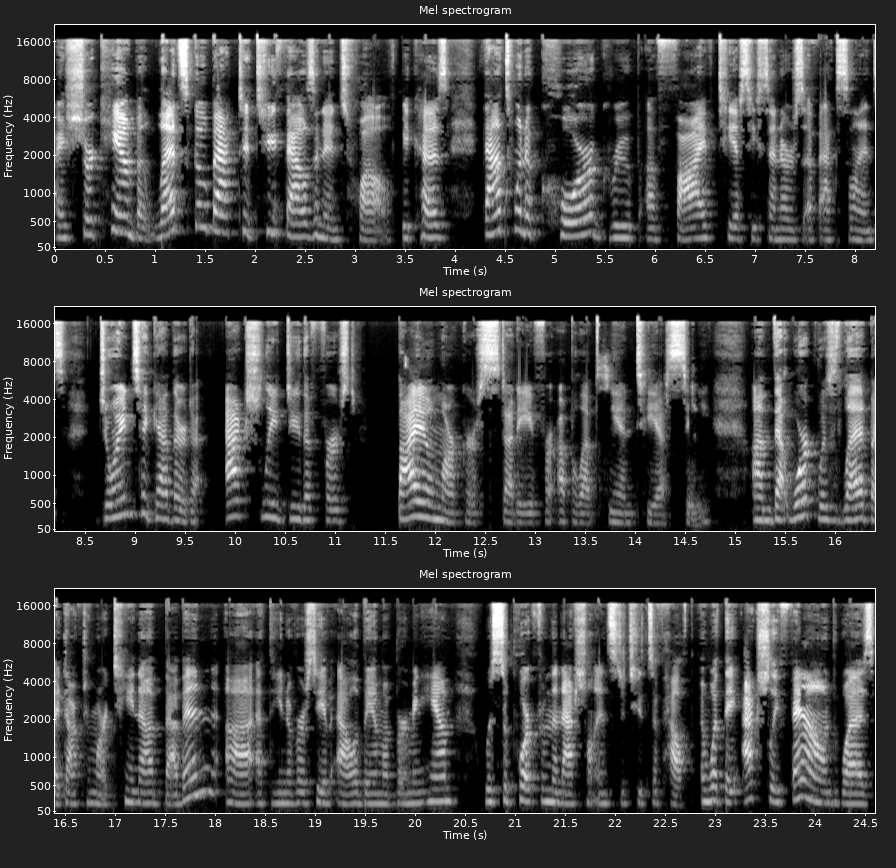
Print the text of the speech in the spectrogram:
I sure can, but let's go back to 2012 because that's when a core group of five TSC Centers of Excellence joined together to actually do the first biomarker study for epilepsy and TSC. Um, that work was led by Dr. Martina Bebin uh, at the University of Alabama, Birmingham, with support from the National Institutes of Health. And what they actually found was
